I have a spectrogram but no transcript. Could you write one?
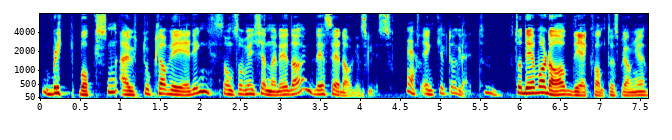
Blikkboksen, autoklavering, sånn som vi kjenner det i dag, det ser dagens lys. Ja. Enkelt og greit. Mm. Så det var da det kvantespranget.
